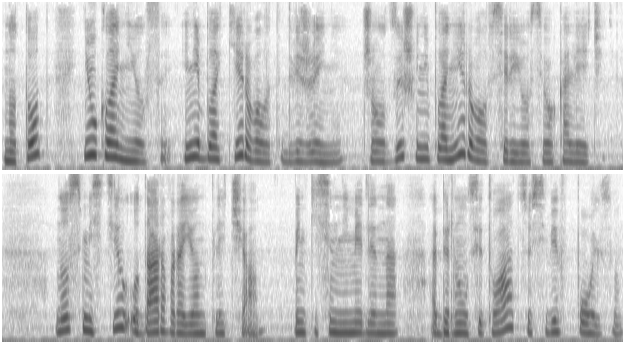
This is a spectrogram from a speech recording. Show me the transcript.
но тот не уклонился и не блокировал это движение. Джоу Цзишу не планировал всерьез его калечить но сместил удар в район плеча. Ванькисин немедленно обернул ситуацию себе в пользу,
